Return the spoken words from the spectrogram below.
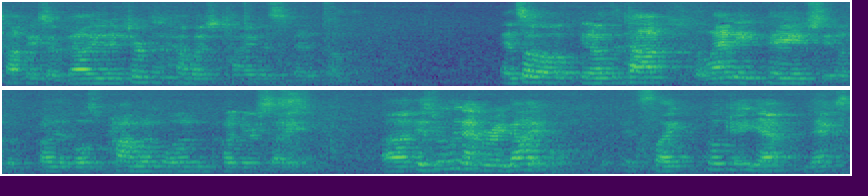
topics are valued in terms of how much time is spent on them. And so, you know, at the top, the landing page, you know, the, probably the most prominent one on your site, uh, is really not very valuable. It's like, okay, yeah, next.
